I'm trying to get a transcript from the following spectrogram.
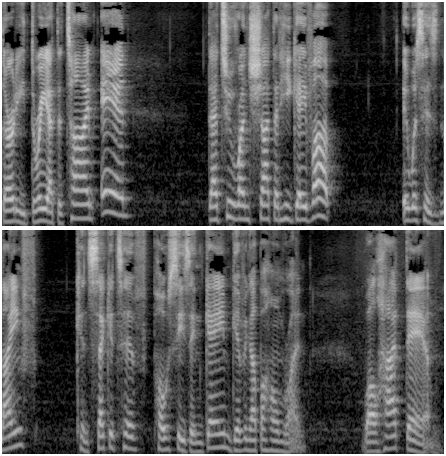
33 at the time. And that two run shot that he gave up, it was his ninth consecutive postseason game giving up a home run. Well, hot damn.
